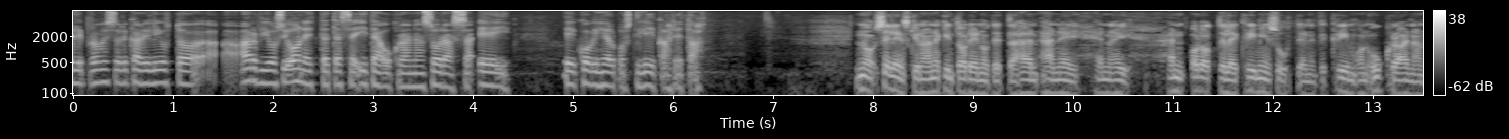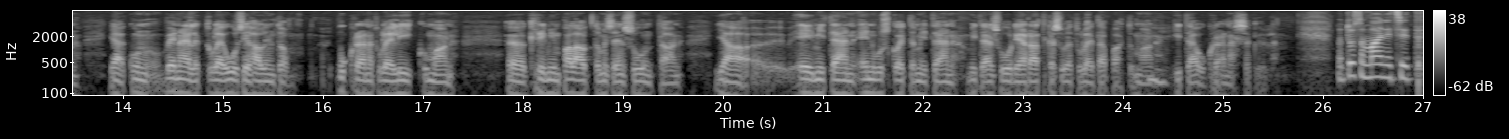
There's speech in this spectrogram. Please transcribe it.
Eli professori Kari Liutto, arviosi on, että tässä Itä-Ukrainan sodassa ei, ei kovin helposti liikahdeta. No Selenski on ainakin todennut, että hän, hän, ei, hän, ei, hän odottelee Krimin suhteen, että Krim on Ukrainan ja kun Venäjälle tulee uusi hallinto, Ukraina tulee liikkumaan Krimin palauttamisen suuntaan ja ei mitään, en usko, että mitään, mitään suuria ratkaisuja tulee tapahtumaan mm. Itä-Ukrainassa kyllä. No tuossa mainitsit,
